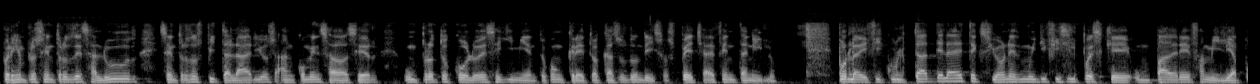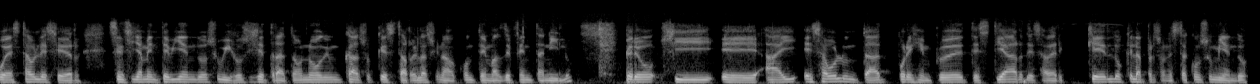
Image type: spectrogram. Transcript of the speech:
por ejemplo, centros de salud, centros hospitalarios han comenzado a hacer un protocolo de seguimiento concreto a casos donde hay sospecha de fentanilo. Por la dificultad de la detección es muy difícil pues que un padre de familia pueda establecer sencillamente viendo a su hijo si se trata o no de un caso que está relacionado con temas de fentanilo, pero si eh, hay esa voluntad, por ejemplo, de testear, de saber qué es lo que la persona está consumiendo.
